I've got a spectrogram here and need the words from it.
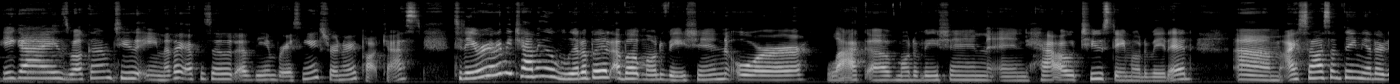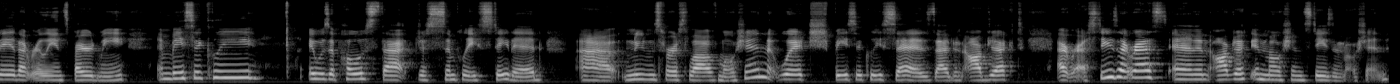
Hey guys, welcome to another episode of the Embracing Extraordinary podcast. Today we're going to be chatting a little bit about motivation or lack of motivation and how to stay motivated. Um, I saw something the other day that really inspired me, and basically, it was a post that just simply stated uh, Newton's first law of motion, which basically says that an object at rest stays at rest and an object in motion stays in motion.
